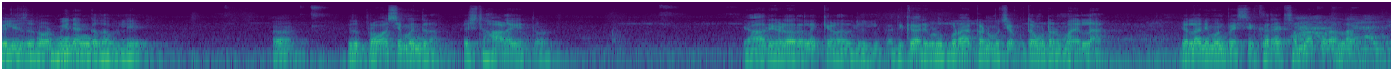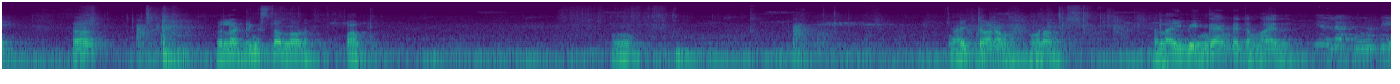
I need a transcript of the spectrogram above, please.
ಗಲೀಜು ನೋಡಿ ಮೀನು ಹೆಂಗೆ ಅದಾವ ಇಲ್ಲಿ? ಹಾಂ? ಇದು ಪ್ರವಾಸಿ ಮಂದಿರ ಎಷ್ಟು ಹಾಳಾಗೈತೆ ನೋಡು. ಯಾರು ಹೇಳೋರಲ್ಲ ಕೇಳೋರಲ್ಲ ಇಲ್ಲಿ. ಅಧಿಕಾರಿಗಳು ಕೂಡ ಕಣ್ಣು ಮುಚ್ಚಿ ಕೂತ್ಕೊಂಡ್ಬಿಟ್ರೆ ಮಾ ಎಲ್ಲ. ಎಲ್ಲ ನಿಮ್ಮನ್ನು ಬೇಸಿ ಕರೆಕ್ಟ್ ಸಂಬಳ ಕೊಡಲ್ಲ. ಹಾಂ? ಎಲ್ಲ ಡ್ರಿಂಕ್ಸ್ ತಂದು ನೋಡು ಪಾಪ. ಹ್ಞೂ ಆಯ್ತು ತಗೊಳಮ್ಮ ನೋಡೋಣ. ಎಲ್ಲ ಐಬಿ ಹಿಂಗ ಆಗ್ಬಿಟ್ಟೈತಮ್ಮ ಇದು. ಎಲ್ಲ ಪೂರ್ತಿ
